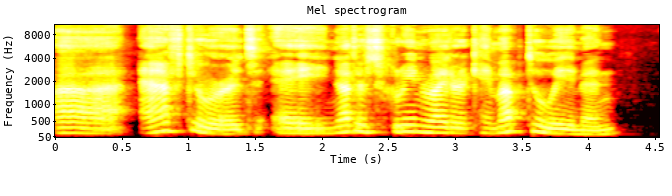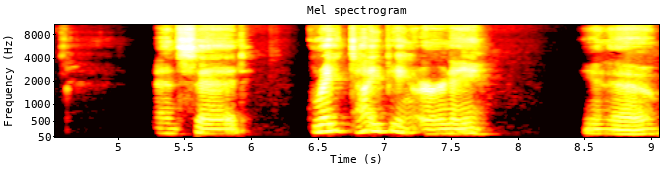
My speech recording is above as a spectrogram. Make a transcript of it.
uh, afterwards, a, another screenwriter came up to Lehman and said, great typing, Ernie, you know.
